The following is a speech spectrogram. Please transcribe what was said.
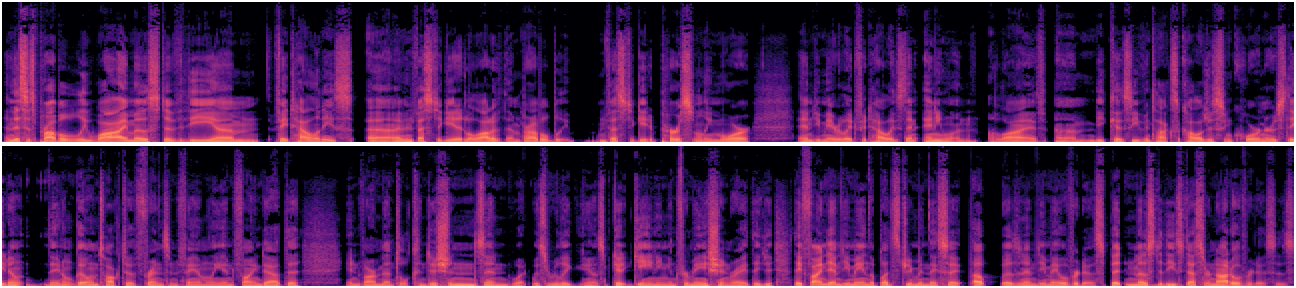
and this is probably why most of the um, fatalities uh, I've investigated a lot of them, probably investigated personally more MDMA related fatalities than anyone alive, um, because even toxicologists and coroners they don't they don't go and talk to friends and family and find out the environmental conditions and what was really you know gaining information. Right? They just, they find MDMA in the bloodstream and they say, oh, it was an MDMA overdose. But most of these deaths are not overdoses.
